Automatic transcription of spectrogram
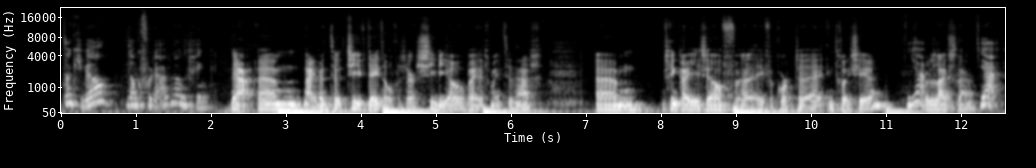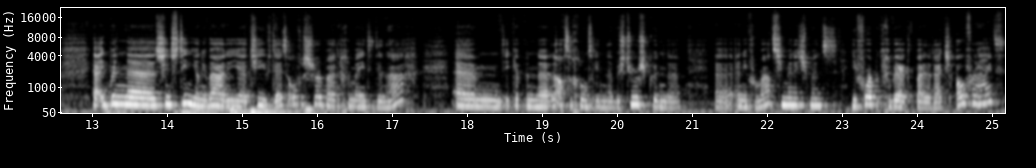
Dankjewel, dank voor de uitnodiging. Ja, um, nou, je bent de Chief Data Officer, CDO bij de gemeente Den Haag. Um, misschien kan je jezelf uh, even kort uh, introduceren ja, voor de luisteraar. Ja, ja ik ben uh, sinds 10 januari Chief Data Officer bij de gemeente Den Haag. Um, ik heb een, een, achtergrond in bestuurskunde uh, en informatiemanagement. Hiervoor heb ik gewerkt bij de Rijksoverheid,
